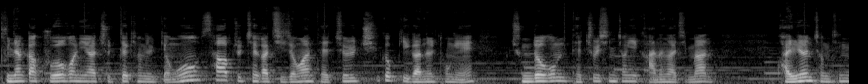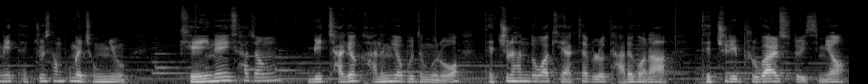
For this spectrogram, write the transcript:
분양가 9억 원 이하 주택형일 경우 사업 주체가 지정한 대출 취급 기관을 통해 중도금 대출 신청이 가능하지만 관련 정책 및 대출 상품의 종류, 개인의 사정 및 자격 가능 여부 등으로 대출 한도가 계약자별로 다르거나 대출이 불가할 수도 있으며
